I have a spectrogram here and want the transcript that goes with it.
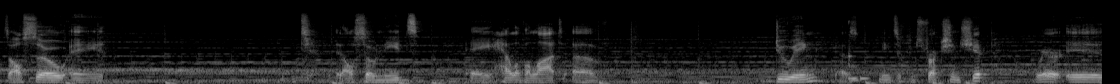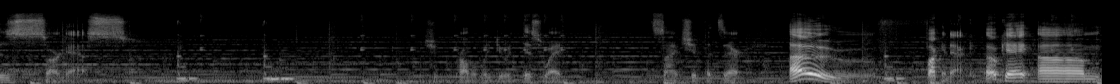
It's also a... It also needs a hell of a lot of doing, as needs a construction ship. Where is Sargass? Should probably do it this way. Science ship that's there. Oh, fucking heck. Okay, um,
